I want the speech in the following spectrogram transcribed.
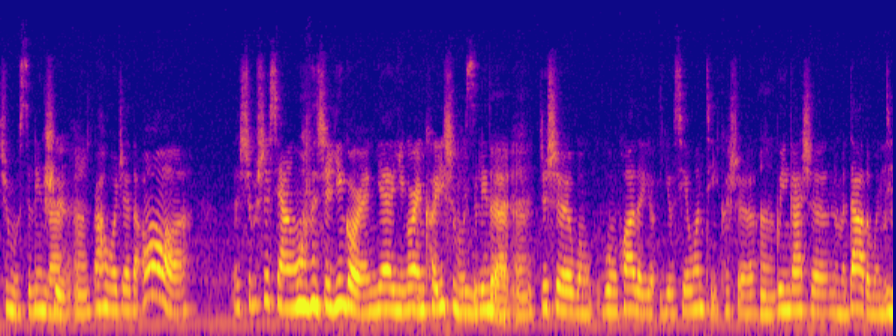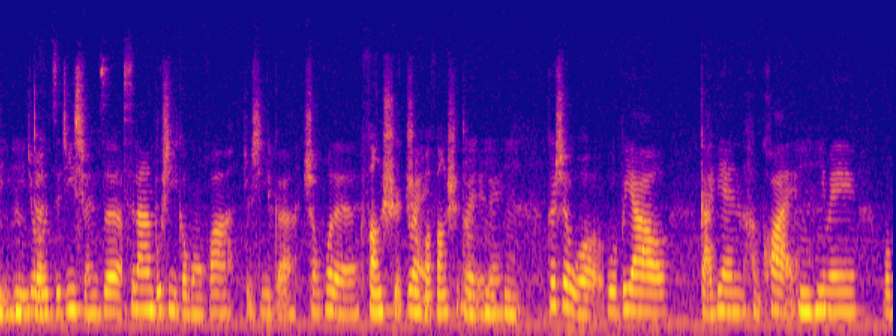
是穆斯林的，然后我觉得哦，呃是不是像我们是英国人，也英国人可以是穆斯林的，嗯就是文文化的有有些问题，可是嗯。不应该是那么大的问题，你就自己选择。伊斯兰不是一个文化，只是一个生活的。方式，生活方式，嗯对对对。嗯可是我我不要改变很快，嗯因为我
